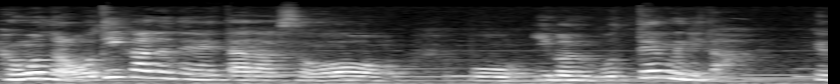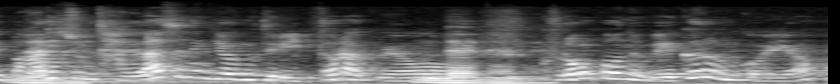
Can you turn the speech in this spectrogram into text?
병원을 어디 가느냐에 따라서 뭐 이건 뭐 때문이다 이게 말이 네네. 좀 달라지는 경우들이 있더라고요. 네네네. 그런 거는 왜 그런 거예요?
